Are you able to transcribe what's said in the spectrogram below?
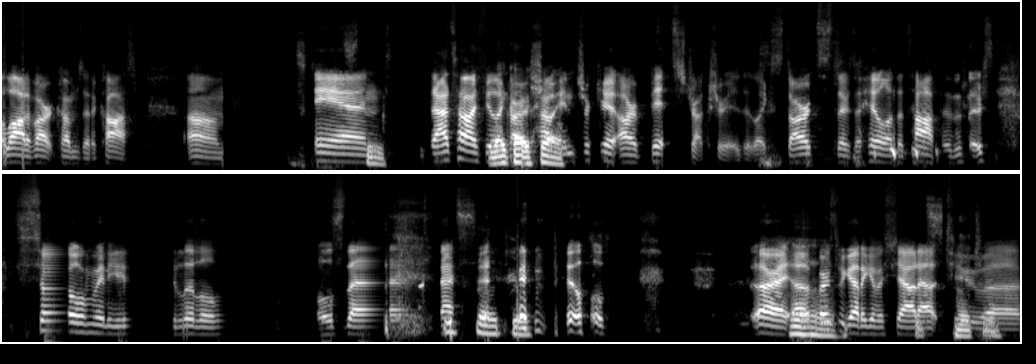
a lot of art comes at a cost. Um, and that's how I feel like, Like our, our how intricate our bit structure is. It like starts, there's a hill at the top, and then there's so many little that It's so true. build. All right. Uh, Oh, first, we got to give a shout out it's so to uh,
